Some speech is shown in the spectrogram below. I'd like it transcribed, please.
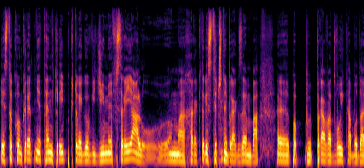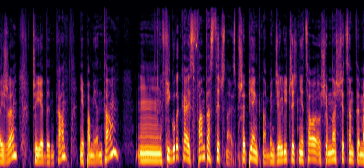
jest to konkretnie ten Creep, którego widzimy w serialu. On ma charakterystyczny brak zęba, e, prawa dwójka bodajże, czy jedynka, nie pamiętam. Mm, figurka jest fantastyczna, jest przepiękna. Będzie liczyć niecałe 18 cm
